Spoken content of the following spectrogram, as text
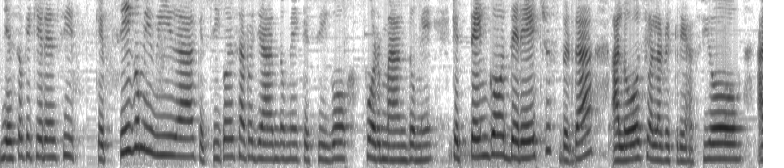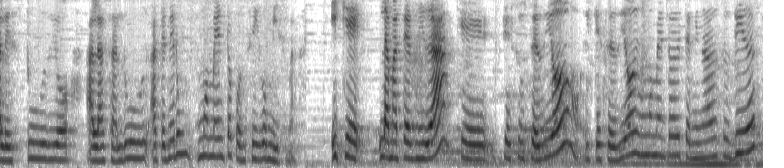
¿Y esto qué quiere decir? que sigo mi vida, que sigo desarrollándome, que sigo formándome, que tengo derechos, ¿verdad? Al ocio, a la recreación, al estudio, a la salud, a tener un momento consigo misma. Y que la maternidad que, que sucedió y que se dio en un momento determinado en sus vidas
